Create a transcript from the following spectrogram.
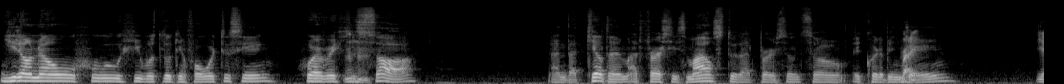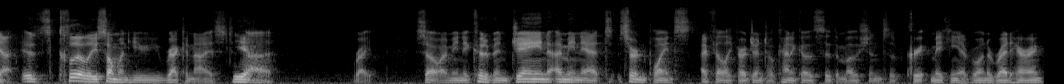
you don't know who he was looking forward to seeing. Whoever he saw, and that killed him. At first, he smiles to that person, so it could have been Right. Jane. Yeah, it's clearly someone he recognized. Yeah. Uh, right. So I mean, it could have been Jane. I mean, at certain points, I feel like Argento kind of goes through the motions of cre- making everyone a red herring.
